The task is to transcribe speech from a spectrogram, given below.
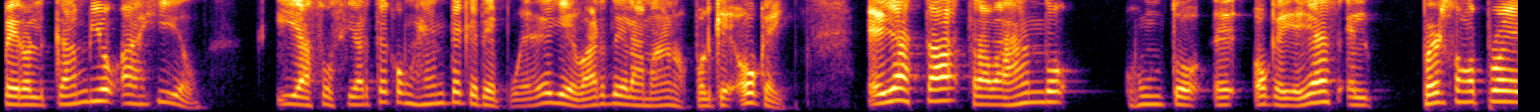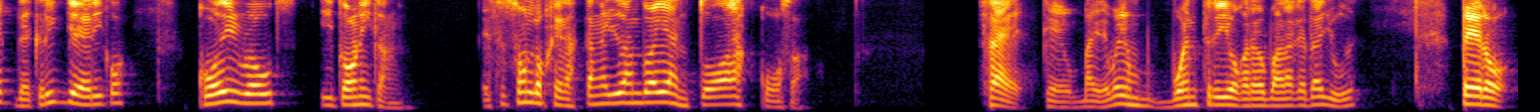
Pero el cambio a heel y asociarte con gente que te puede llevar de la mano. Porque, ok, ella está trabajando junto, eh, ok, ella es el personal project de Chris Jericho, Cody Rhodes y Tony Khan. Esos son los que la están ayudando allá en todas las cosas. O sea, que by the way, un buen trío creo para que te ayude. Pero,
